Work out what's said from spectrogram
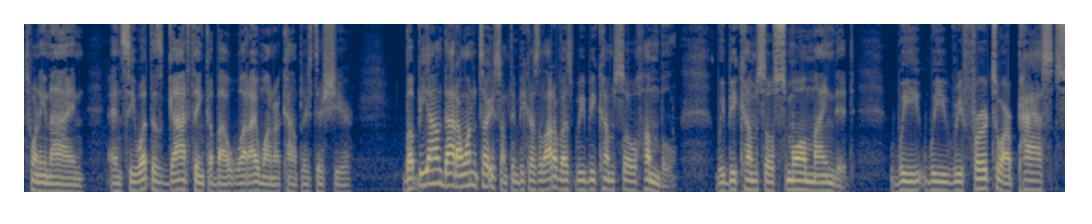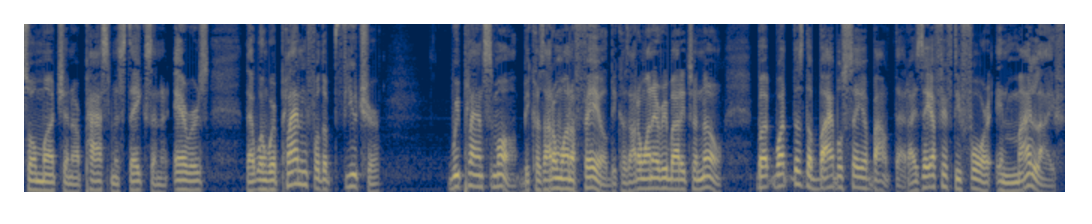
29 and see what does God think about what I want to accomplish this year. But beyond that, I want to tell you something because a lot of us we become so humble. We become so small-minded. We we refer to our past so much and our past mistakes and errors that when we're planning for the future, we plan small because I don't want to fail, because I don't want everybody to know. But what does the Bible say about that? Isaiah 54 in my life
